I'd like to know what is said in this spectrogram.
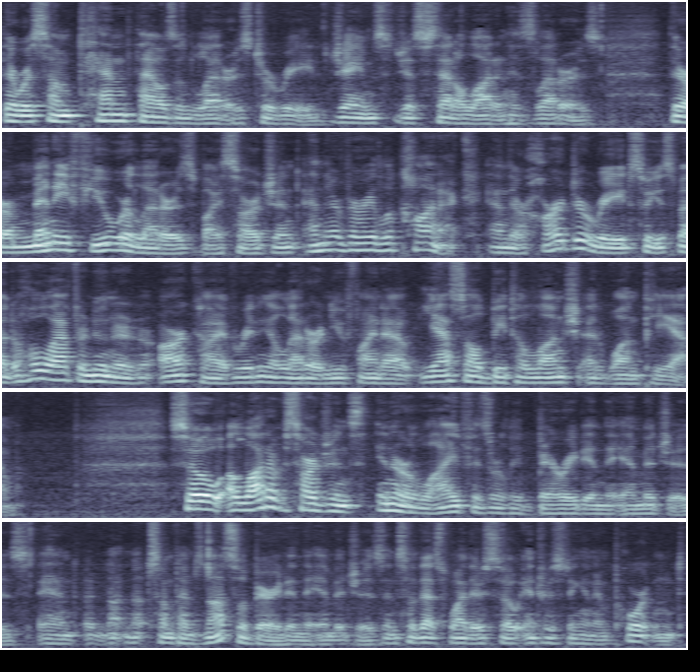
there were some 10,000 letters to read. James just said a lot in his letters. There are many fewer letters by Sargent, and they're very laconic, and they're hard to read, so you spend a whole afternoon in an archive reading a letter and you find out, yes, I'll be to lunch at 1 p.m. So a lot of Sargent's inner life is really buried in the images, and not, not, sometimes not so buried in the images, and so that's why they're so interesting and important.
